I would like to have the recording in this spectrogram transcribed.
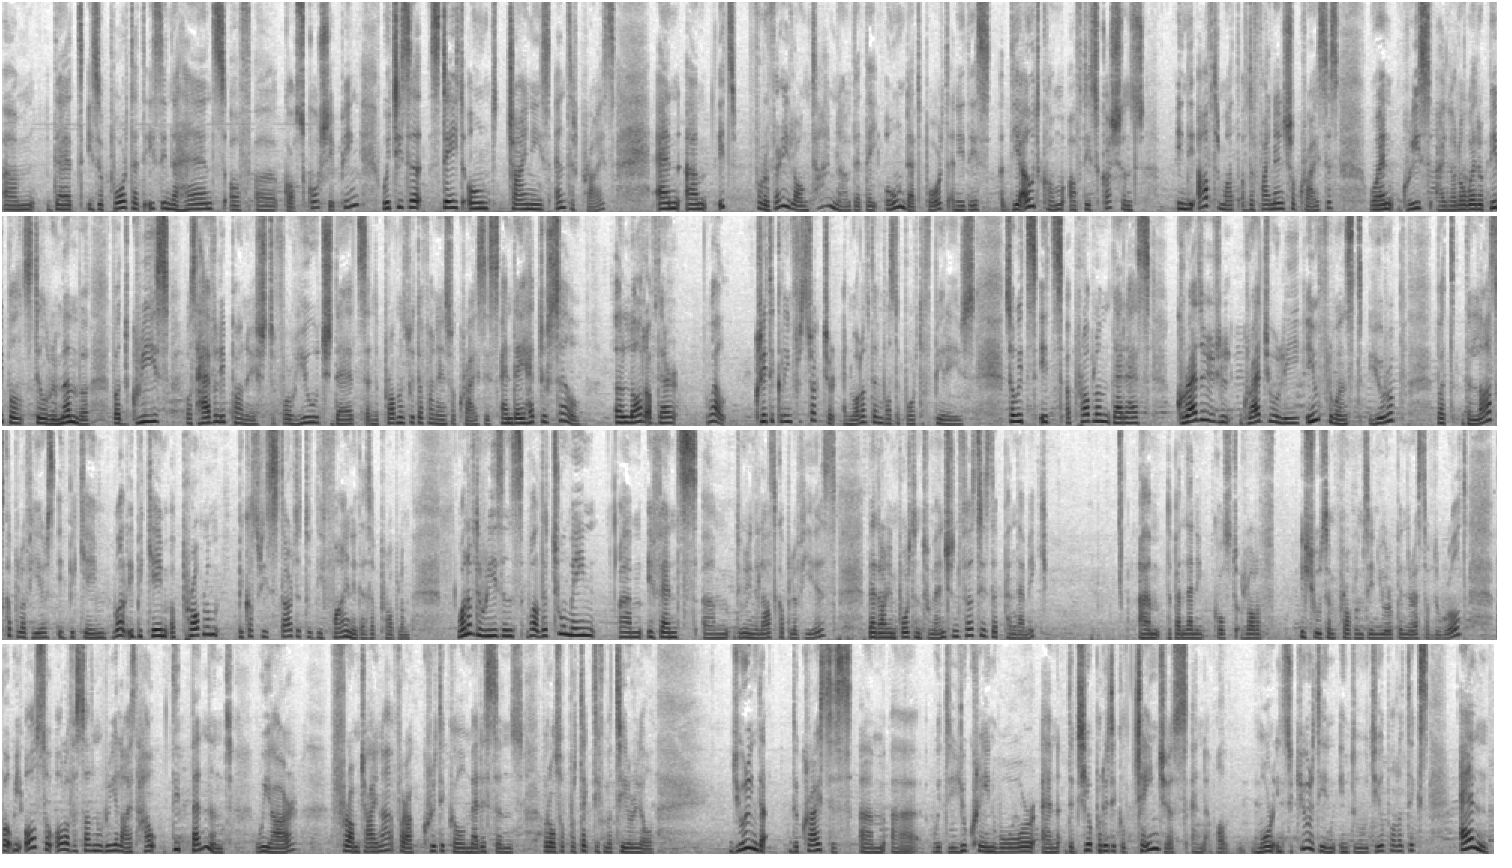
um, that is a port that is in the hands of uh, COSCO Shipping, which is a state owned Chinese enterprise. And um, it's for a very long time now that they own that port, and it is the outcome of discussions in the aftermath of the financial crisis, when Greece, I don't know whether people still remember, but Greece was heavily punished for huge debts and the problems with the financial crisis, and they had to sell a lot of their, well, critical infrastructure, and one of them was the port of Piraeus. So it's it's a problem that has gradually gradually influenced Europe, but the last couple of years it became well, it became a problem because we started to define it as a problem. One of the reasons, well, the two main um, events um, during the last couple of years that are important to mention. First is the pandemic. Um, the pandemic caused a lot of issues and problems in Europe and the rest of the world. But we also all of a sudden realized how dependent we are from China for our critical medicines, but also protective material. During the the crisis um, uh, with the Ukraine war and the geopolitical changes and well more insecurity in, into geopolitics and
